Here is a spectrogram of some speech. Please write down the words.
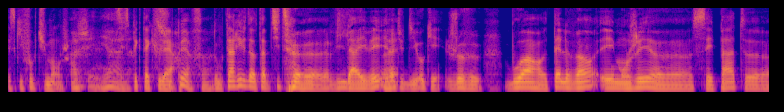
et ce qu'il faut que tu manges. Ah génial. C'est spectaculaire. Super ça. Donc tu arrives dans ta petite euh, ville d'arrivée et là tu te dis ok je veux boire tel vin et manger euh, ces pâtes euh,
